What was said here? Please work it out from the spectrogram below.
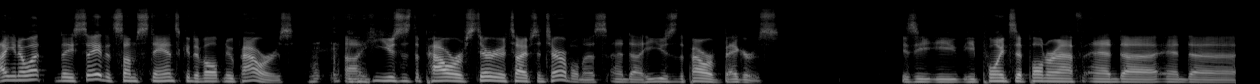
uh, you know what? They say that some stands can develop new powers. Uh, he uses the power of stereotypes and terribleness, and uh, he uses the power of beggars. Is he he he points at Polnareff and uh and uh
